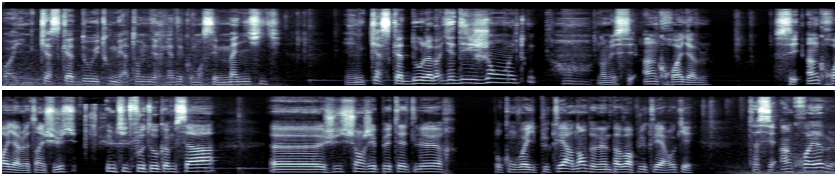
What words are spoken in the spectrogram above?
Oh, il y a une cascade d'eau et tout, mais attendez, regardez comment c'est magnifique. Il y a une cascade d'eau là-bas, il y a des gens et tout. Oh, non mais c'est incroyable. C'est incroyable. Attendez, je fais juste une petite photo comme ça. Euh, juste changer peut-être l'heure pour qu'on voie plus clair. Non, on peut même pas voir plus clair. Ok. Ça c'est incroyable.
